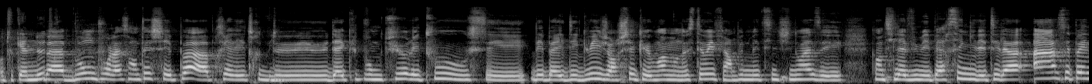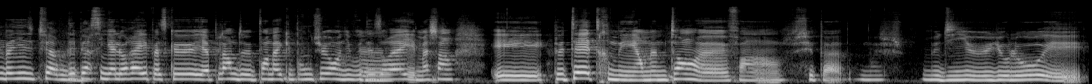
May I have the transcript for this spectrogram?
En tout cas neutre. Bah bon pour la santé, je sais pas. Après les trucs de d'acupuncture et tout, c'est des bails d'aiguilles. Genre je sais que moi mon ostéo il fait un peu de médecine chinoise et quand il a vu mes piercings, il était là. Ah c'est pas une bonne idée de faire des piercings à l'oreille parce que il y a plein de points d'acupuncture au niveau des Mhm. oreilles et machin. Et peut-être, mais en même temps, enfin je sais pas. Moi je me dis euh, yolo et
